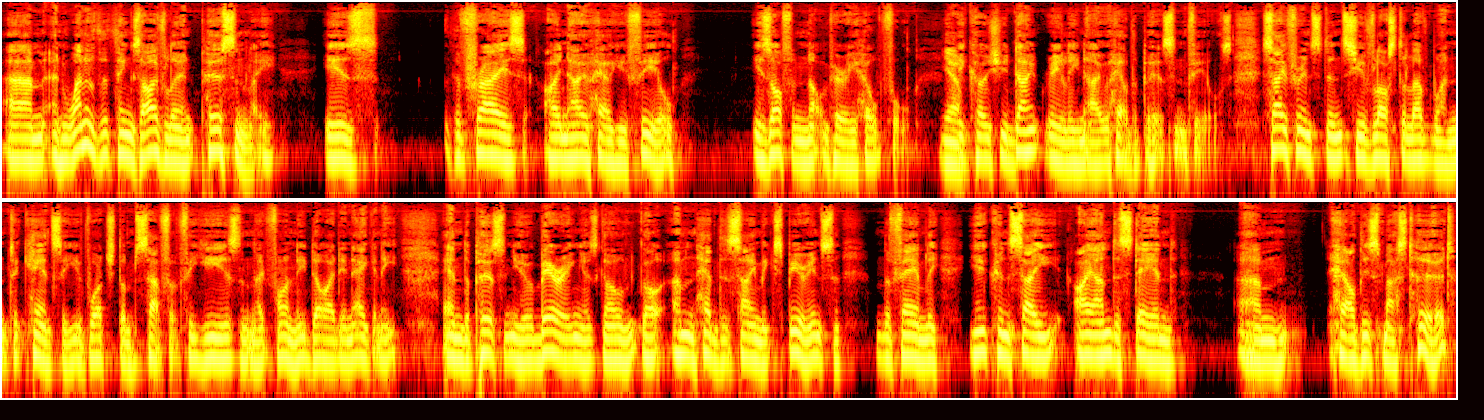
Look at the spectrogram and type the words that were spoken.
Um, and one of the things I've learned personally is the phrase, I know how you feel, is often not very helpful. Yeah. Because you don't really know how the person feels. Say, for instance, you've lost a loved one to cancer. You've watched them suffer for years and they finally died in agony. And the person you're burying has gone, got, um, had the same experience. The family, you can say, I understand, um, how this must hurt,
